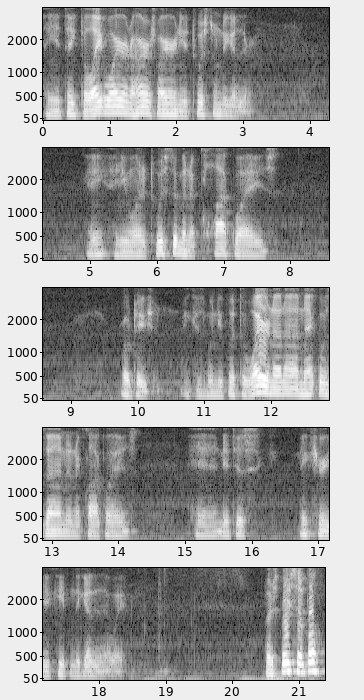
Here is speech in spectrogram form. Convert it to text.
And you take the light wire and the harness wire and you twist them together. Okay, and you want to twist them in a clockwise rotation because when you put the wire nut on, that goes on in a clockwise, and it just make sure you keep them together that way. But it's pretty simple.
